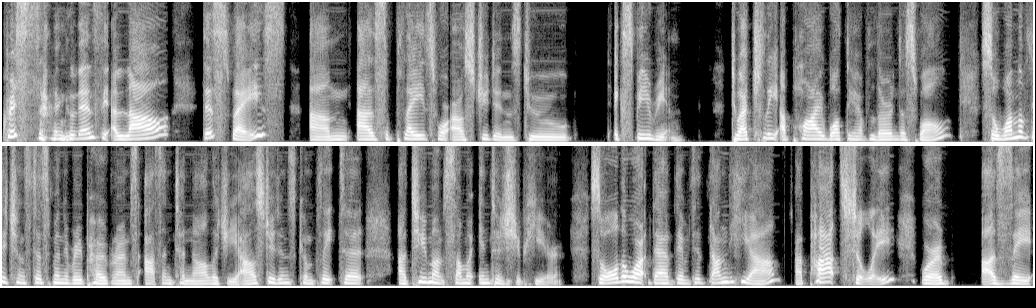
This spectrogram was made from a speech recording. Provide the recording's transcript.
Chris and Nancy allow this space um, as a place for our students to experience to actually apply what they have learned as well. So one of the transdisciplinary programs, Arts and Technology, our students completed a two-month summer internship here. So all the work that they've done here uh, partially were as the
